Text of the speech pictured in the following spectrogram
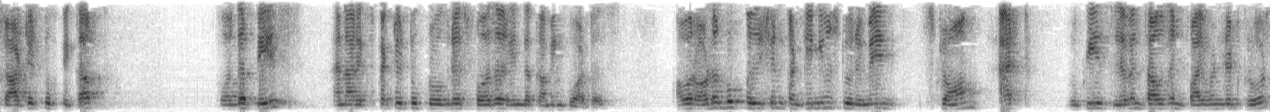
started to pick up further pace and are expected to progress further in the coming quarters. Our order book position continues to remain strong at rupees 11,500 crores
